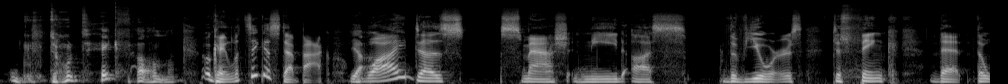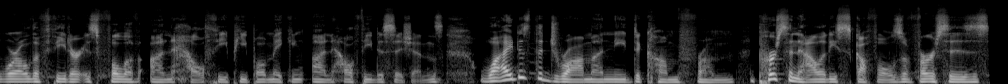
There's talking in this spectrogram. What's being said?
don't take them. Okay, let's take a step back. Yeah. Why does Smash need us the viewers to think that the world of theater is full of unhealthy people making unhealthy decisions. Why does the drama need to come from personality scuffles versus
